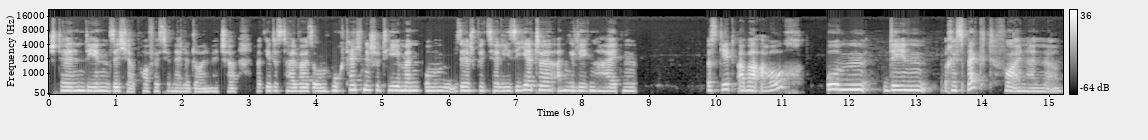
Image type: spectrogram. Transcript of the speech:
stellen den sicher, professionelle Dolmetscher. Da geht es teilweise um hochtechnische Themen, um sehr spezialisierte Angelegenheiten. Es geht aber auch um den Respekt voreinander.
